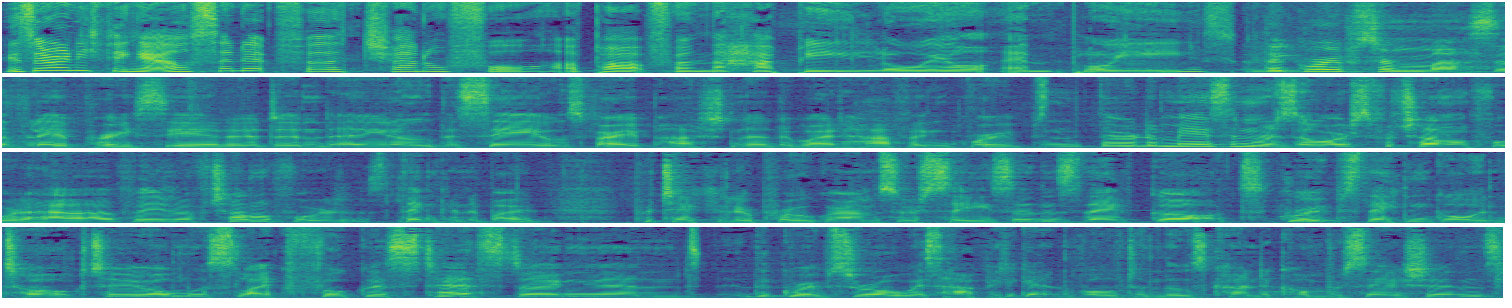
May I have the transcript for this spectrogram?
Is there anything else in it for Channel 4 apart from the happy, loyal employees? The groups are massively appreciated, and uh, you know the CEO is very passionate about having groups. And they're an amazing resource for Channel Four to have. You know, if Channel Four is thinking about particular programs or seasons, they've got groups they can go and talk to, almost like focus testing. And the groups are always happy to get involved in those kind of conversations.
